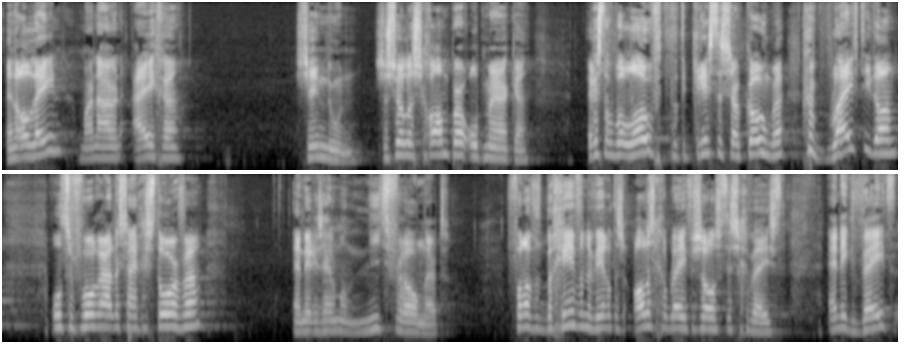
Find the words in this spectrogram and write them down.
En alleen maar naar hun eigen zin doen. Ze zullen schamper opmerken. Er is toch beloofd dat de Christus zou komen? Blijft hij dan? Onze voorouders zijn gestorven en er is helemaal niets veranderd. Vanaf het begin van de wereld is alles gebleven zoals het is geweest. En ik weet,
